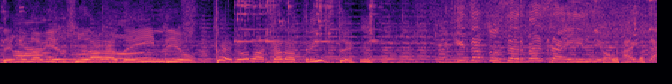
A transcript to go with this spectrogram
Tengo una bien sudada de indio. Te veo la cara triste. Cerveza, indio. Ahí está.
